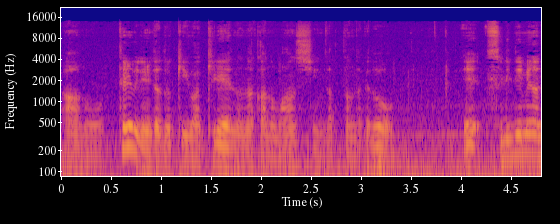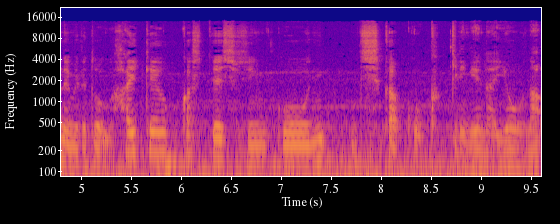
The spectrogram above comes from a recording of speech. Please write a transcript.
あのテレビで見た時は綺麗な中のワンシーンだったんだけどえ 3D メガネを見ると背景を動かして主人公にしかこうくっきり見えないような、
